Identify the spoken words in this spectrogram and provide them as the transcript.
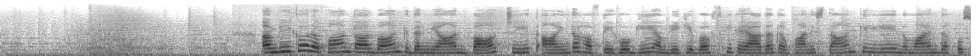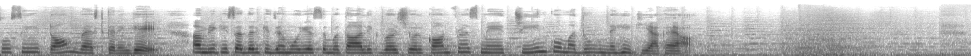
अमरीका और अफगान तालिबान के दरमियान बातचीत आइंदा हफ़्ते होगी। अमरीकी वफद की क़्यादत अफ़गानिस्तान के लिए नुमाइंदा खसूसी टॉम वेस्ट करेंगे। अमरीकी सदर की जमहूरियत से मुतालिक वर्चुअल कॉन्फ्रेंस में चीन को मदू नहीं किया गया।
